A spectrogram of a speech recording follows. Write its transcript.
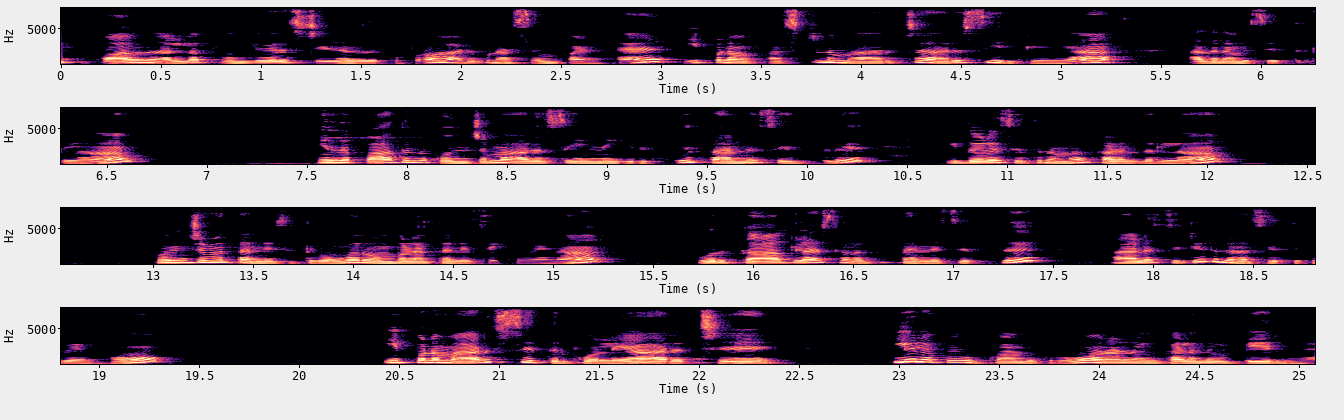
இப்போ பால் நல்லா பொங்கி வர ஸ்டேஜ் வந்ததுக்கப்புறம் அடுப்பு நான் சிம் பண்ணிட்டேன். இப்போ நம்ம ஃபஸ்ட்டு நம்ம அரைச்ச அரிசி இருக்கு இல்லையா அதை நம்ம சேர்த்துக்கலாம். இந்த பாத்திரத்தில் கொஞ்சமாக அரிசி இன்னும் இருக்குது தண்ணி சேர்த்து இதோட சேர்த்து நம்ம கலந்துடலாம். கொஞ்சமாக தண்ணி சேர்த்துக்கோங்க. ரொம்பலாம் தண்ணி சேர்க்க வேணாம். ஒரு கால் கிளாஸ் அளவுக்கு தண்ணி சேர்த்து அலசிட்டு இதில் நான் சேர்த்துக்கிறேன் இப்போது இப்போ நம்ம அரைச்சி சேர்த்துருக்கோம் இல்லையா? அரைச்சி. கீழே போய் உட்காந்துக்குருவோம் அதனால் நீங்கள் கலந்து விட்டே இருங்க.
